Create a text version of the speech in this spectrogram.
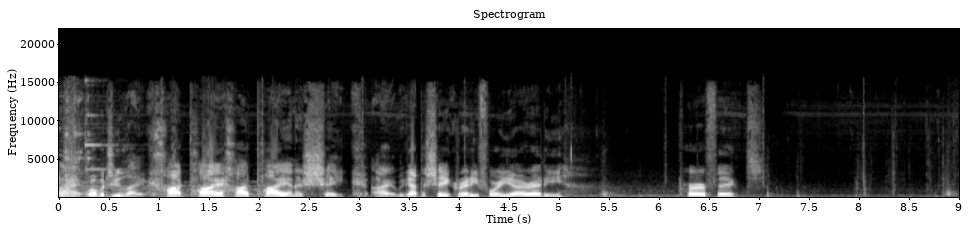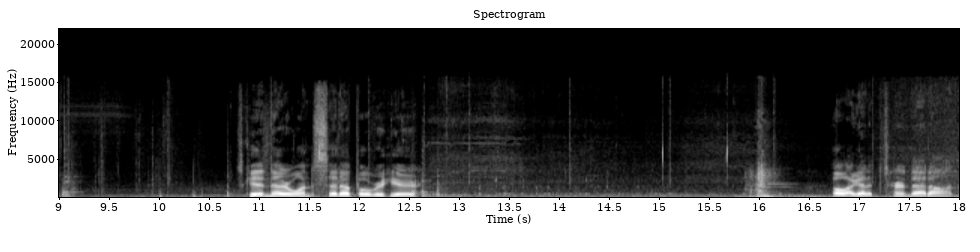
Alright, what would you like? Hot pie, hot pie, and a shake. Alright, we got the shake ready for you already. Perfect. Let's get another one set up over here. Oh, I gotta turn that on.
